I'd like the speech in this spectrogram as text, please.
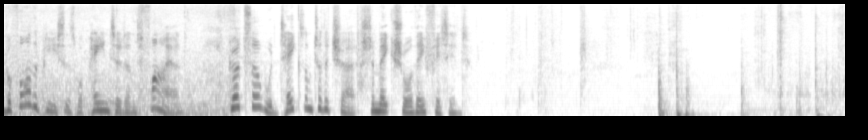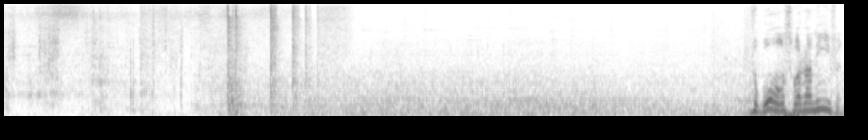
Before the pieces were painted and fired, Goetze would take them to the church to make sure they fitted. The walls were uneven,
